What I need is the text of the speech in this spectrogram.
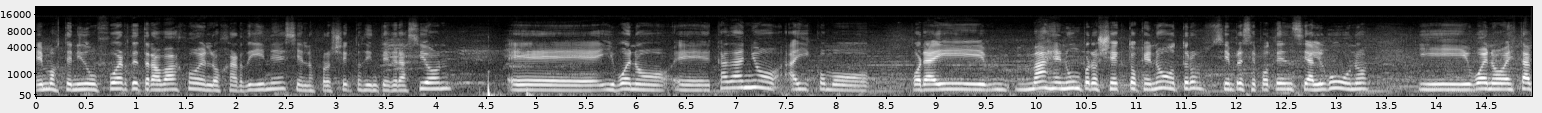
hemos tenido un fuerte trabajo en los jardines y en los proyectos de integración eh, y bueno, eh, cada año hay como por ahí más en un proyecto que en otro, siempre se potencia alguno y bueno, esta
